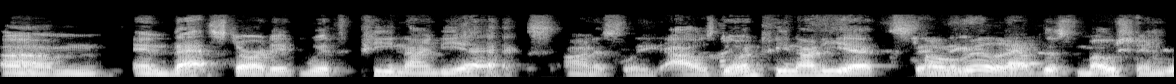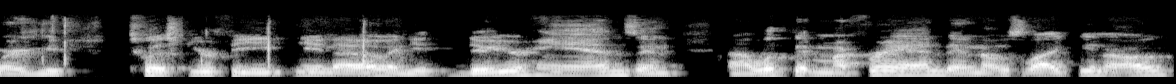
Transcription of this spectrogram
Um, and that started with P90X, honestly. I was doing P90X and oh, they really? have this motion where you twist your feet, you know, and you do your hands. And I looked at my friend and I was like, you know,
